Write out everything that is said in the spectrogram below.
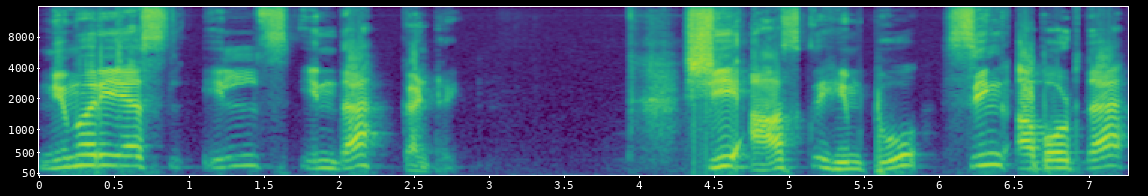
numerous ills in the country. She asks him to sing about the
